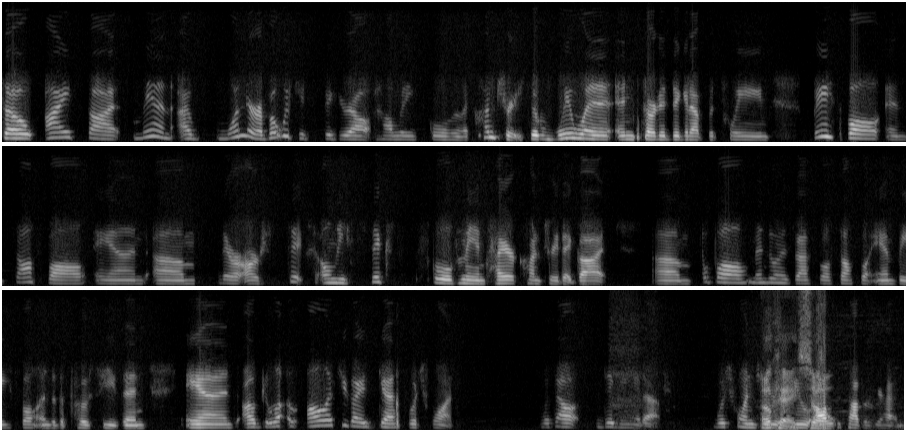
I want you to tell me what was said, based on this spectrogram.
So I thought, man, I wonder, I bet we could figure out how many schools in the country. So we went and started digging up between baseball and softball, and um, there are six, only six schools in the entire country that got um, football, men's and women's basketball, softball, and baseball into the postseason. And I'll I'll let you guys guess which one without digging it up. Which one do okay, you so, off the top of your head?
